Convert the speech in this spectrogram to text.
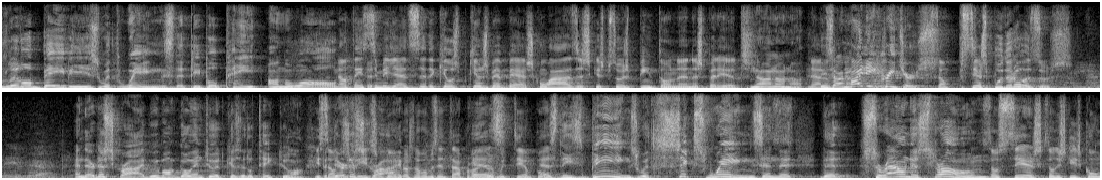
Não- little babies with wings that people paint on the wall. Não tem semelhança daqueles pequenos bebés com asas que as pessoas pintam na- nas paredes. No, no, no. No, These no, are mighty creatures. São seres poderosos. And they're described, we won't go into it because it'll take too long. E But they're described nós não vamos entrar por vai durar as, muito tempo. as these beings with six wings and that, that surround his throne. São seres que estão descritos com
